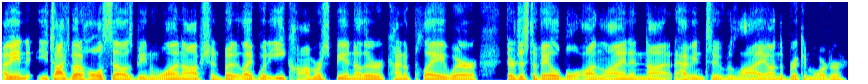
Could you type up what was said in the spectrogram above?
i mean you talked about wholesale as being one option but like would e-commerce be another kind of play where they're just available online and not having to rely on the brick and mortar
